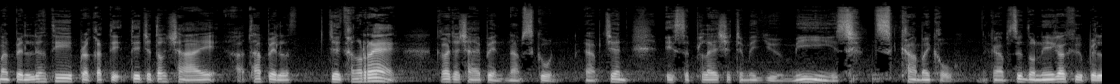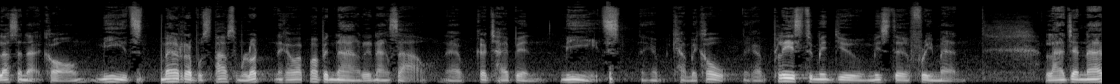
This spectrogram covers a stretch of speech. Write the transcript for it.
มันเป็นเรื่องที่ปกติที่จะต้องใช้ถ้าเป็นเจอครั้งแรกก็จะใช้เป็นนามสกุลนะครับเช่น it's a pleasure to meet you Miss Carmichael นะครับซึ่งตรงนี้ก็คือเป็นลักษณะของมีดไม่ระบุสภาพสมรสนะครับว่าเป็นนางหรือนางสาวนะครับก็ใช้เป็นมีดนะครับ chemical นะครับ pleased to meet you Mr. Freeman หลังจากนั้น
